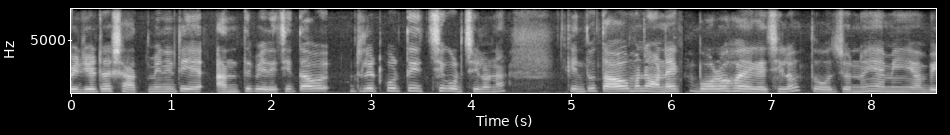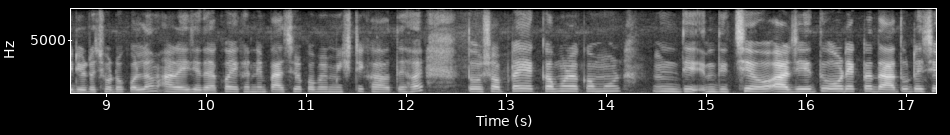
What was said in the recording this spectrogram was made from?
ভিডিওটা সাত মিনিটে আনতে পেরেছি। তাও ডিলিট করতে ইচ্ছে করছিল না। কিন্তু তাও মানে অনেক বড় হয়ে গেছিল, তো ওর জন্যই আমি ভিডিওটা ছোট করলাম। আর এই যে দেখো, এখানে পাঁচ রকমের মিষ্টি খাওয়াতে হয়। তো সবটাই এক কামড় এক কামড় দিচ্ছে ও। আর যেহেতু ওর একটা দাঁত উঠেছে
